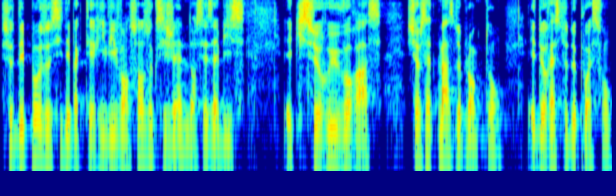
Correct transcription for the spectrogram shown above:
Se déposent aussi des bactéries vivant sans oxygène dans ces abysses et qui se ruent voraces sur cette masse de plancton et de restes de poissons,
